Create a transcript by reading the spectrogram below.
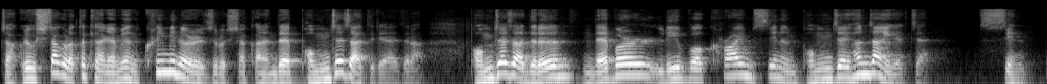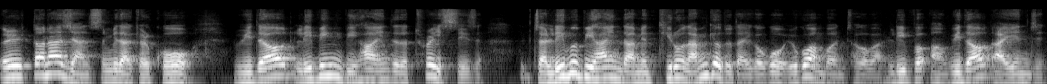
자, 그리고 시작을 어떻게 하냐면 criminals로 시작하는데 범죄자들이야, 얘들아. 범죄자들은 never leave a crime scene은 범죄 현장이겠지. scene을 떠나지 않습니다, 결코. without leaving behind the traces. 자, leave behind 하면 뒤로 남겨두다 이거고, 요거 한번 적어봐. leave, 어, without ing.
